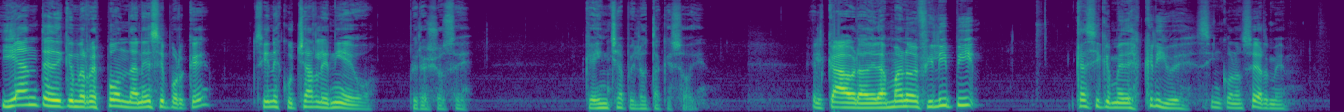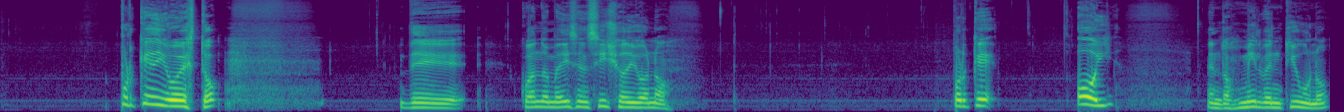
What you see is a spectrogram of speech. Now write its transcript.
Y antes de que me respondan ese por qué, sin escucharle niego, pero yo sé. Qué hincha pelota que soy. El cabra de las manos de Filippi casi que me describe sin conocerme. ¿Por qué digo esto? De cuando me dicen sí, yo digo no. Porque hoy, en 2021,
